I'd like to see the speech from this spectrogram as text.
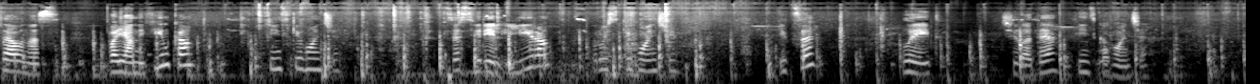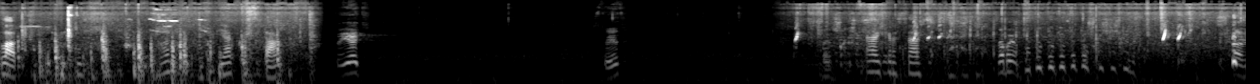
Це у нас баян і фінка, фінські гончі. Це свірель і ліра, руські гончі. І це лейт, чи ладе, фінська гонча. Лад. Ось якось так. Ай, красавчик. Давай, тут, тут, тут, тут, тут, тут, тут,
